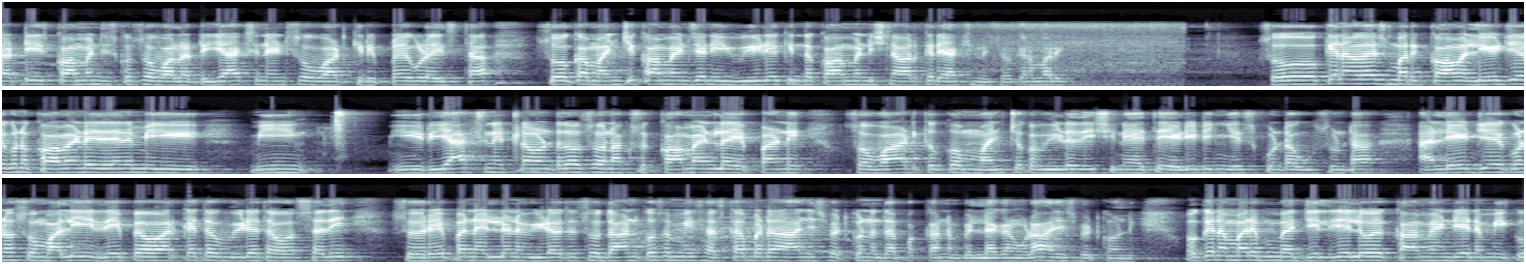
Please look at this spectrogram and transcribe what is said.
థర్టీ కామెంట్ తీసుకొని సో వాళ్ళ రియాక్షన్ ఏంటి? సో వాటికి రిప్లై కూడా ఇస్తా. సో ఒక మంచి కామెంట్స్ అని ఈ వీడియో కింద కామెంట్ ఇచ్చిన వాళ్ళకి రియాక్షన్ ఇస్తా. ఓకేనా మరి? సో ఓకేనా గాయస్ మరి కామెంట్ లేట్ చేయకుండా కామెంట్ ఏదైనా మీ మీ మీ రియాక్షన్ ఎట్లా ఉంటుందో సో నాకు కామెంట్లో చెప్పండి. సో వాటికి ఒక మంచి ఒక వీడియో తీసి నేనైతే ఎడిటింగ్ చేసుకుంటా కూర్చుంటా. అండ్ లేట్ చేయకుండా సో మళ్ళీ రేపే వరకు అయితే ఒక వీడియో అయితే వస్తుంది. సో రేపైనా వెళ్ళిన వీడియో అయితే సో దానికోసం మీ సబ్స్క్రైబ్ బటన్ ఆన్ చేసి పెట్టుకుని దాని పక్కన బెల్ కూడా ఆన్ చేసి పెట్టుకోండి. ఓకేనా మరి మరి జల్దీ జల్దీ కామెంట్ చేయండి. మీకు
